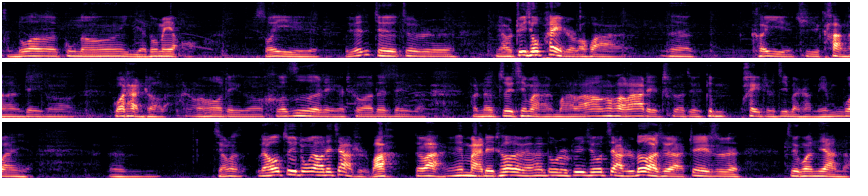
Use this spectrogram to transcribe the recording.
很多功能也都没有。所以。我觉得就就是你要追求配置的话，呃，可以去看看这个国产车了。然后这个合资的这个车的这个，反正最起码马拉昂克萨拉这车就跟配置基本上没什么关系。嗯，行了，聊最重要的驾驶吧，对吧？因为买这车的人都是追求驾驶乐趣，这是最关键的，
